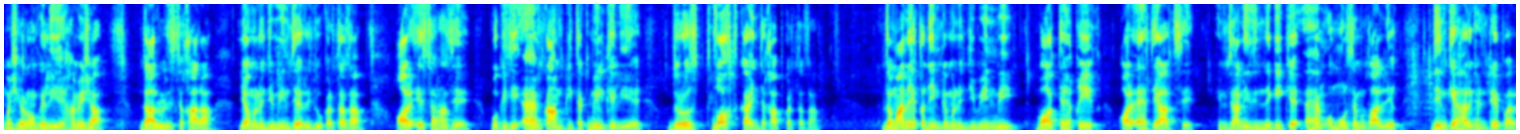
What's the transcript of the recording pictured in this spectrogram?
مشوروں کے لیے ہمیشہ دارالاستخارہ یا منجمین سے رجوع کرتا تھا اور اس طرح سے وہ کسی اہم کام کی تکمیل کے لیے درست وقت کا انتخاب کرتا تھا۔ زمانۂ قدیم کے منجمین بھی بہت تحقیق اور احتیاط سے انسانی زندگی کے اہم امور سے متعلق دن کے ہر گھنٹے پر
